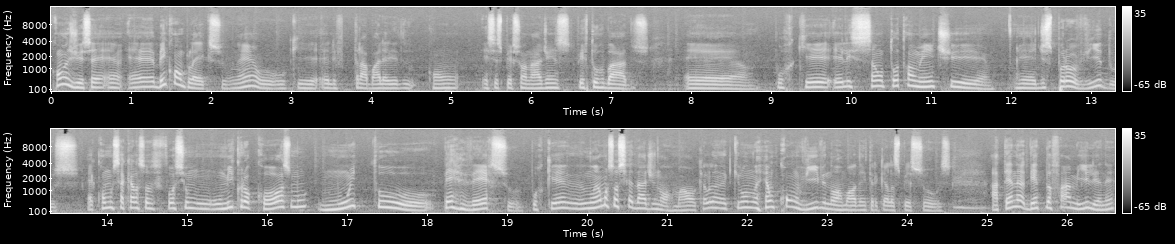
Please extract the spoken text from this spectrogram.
como eu disse, é, é, é bem complexo, né? O, o, que ele trabalha ali com esses personagens perturbados. É, porque eles são totalmente é, desprovidos. É como se aquela fosse um, um, microcosmo muito perverso, porque não é uma sociedade normal, aquilo, aquilo não é um convívio normal entre aquelas pessoas. Uhum. Até dentro da família, né?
